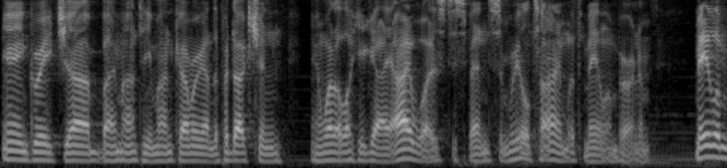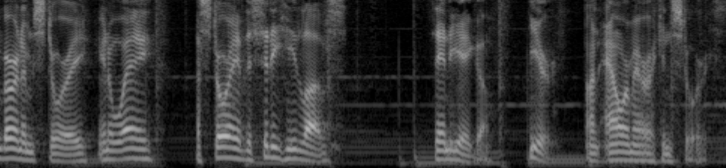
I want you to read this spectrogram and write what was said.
And great job by Monty Montgomery on the production. And what a lucky guy I was to spend some real time with Malin Burnham. Malin Burnham's story, in a way, a story of the city he loves, San Diego, here on Our American Stories.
